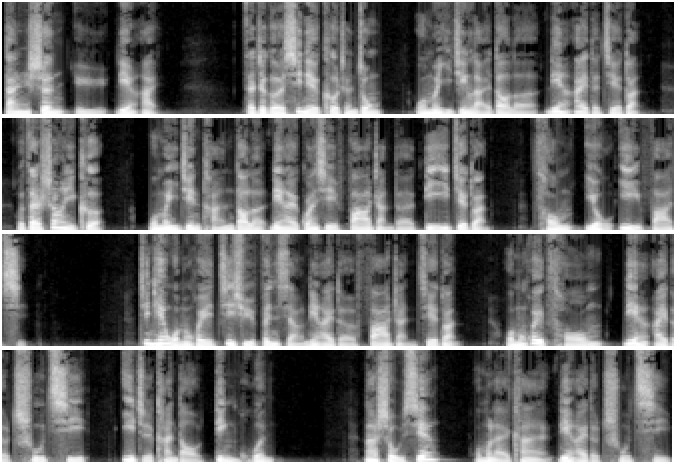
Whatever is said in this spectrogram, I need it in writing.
单身与恋爱。在这个系列课程中，我们已经来到了恋爱的阶段。而在上一课，我们已经谈到了恋爱关系发展的第一阶段，从友谊发起。今天我们会继续分享恋爱的发展阶段，我们会从恋爱的初期一直看到订婚。那首先。我们来看恋爱的初期，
